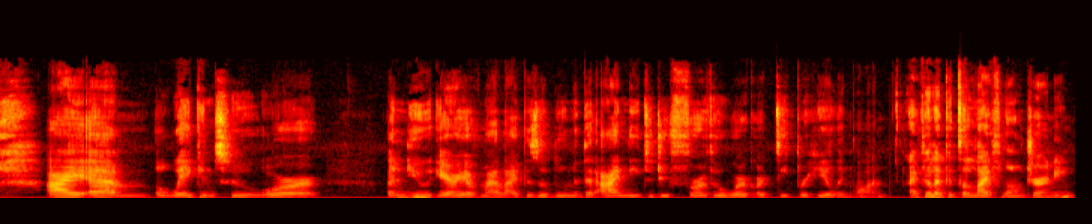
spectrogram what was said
I am awakened to or a new area of my life is illumined that I need to do further work or deeper healing on. I feel like it's a lifelong journey.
